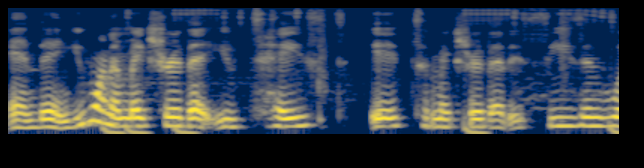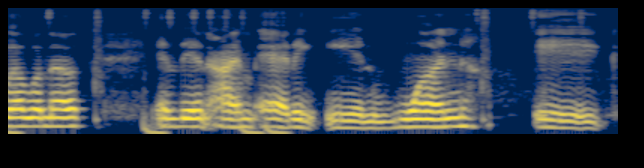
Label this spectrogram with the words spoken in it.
And then you want to make sure that you taste it to make sure that it's seasoned well enough. And then I'm adding in one egg.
